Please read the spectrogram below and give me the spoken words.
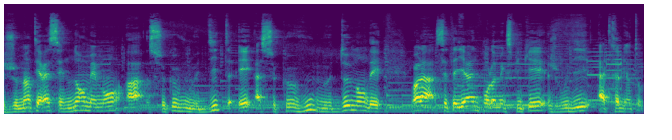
je m'intéresse énormément à ce que vous me dites et à ce que vous me demandez. Voilà, c'était Yann pour l'homme expliqué. Je vous dis à très bientôt.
